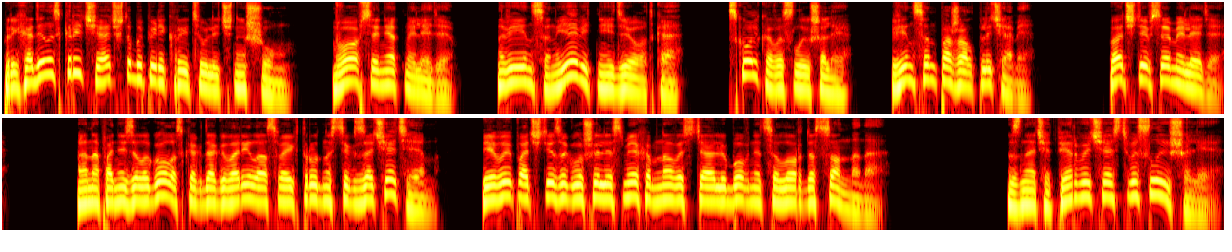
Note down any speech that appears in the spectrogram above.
Приходилось кричать, чтобы перекрыть уличный шум. «Вовсе нет, миледи. Винсен, я ведь не идиотка. Сколько вы слышали?» Винсен пожал плечами. «Почти все, миледи». Она понизила голос, когда говорила о своих трудностях с зачатием, и вы почти заглушили смехом новости о любовнице лорда Соннана. Значит, первую часть вы слышали.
